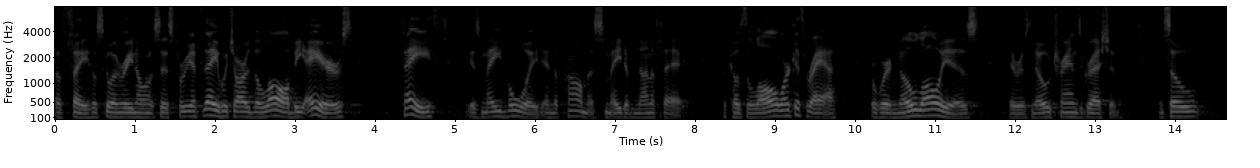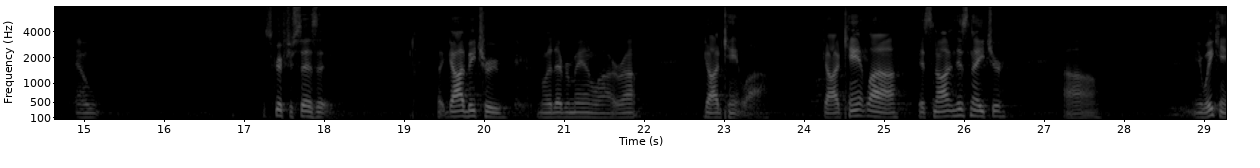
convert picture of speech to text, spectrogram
of faith. Let's go and read on. It says, For if they which are the law be heirs, faith is made void, and the promise made of none effect. Because the law worketh wrath, for where no law is, there is no transgression. And so, you know, Scripture says that let God be true, and let every man lie, right? God can't lie. God can't lie. It's not in his nature. Uh, I mean, we can,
